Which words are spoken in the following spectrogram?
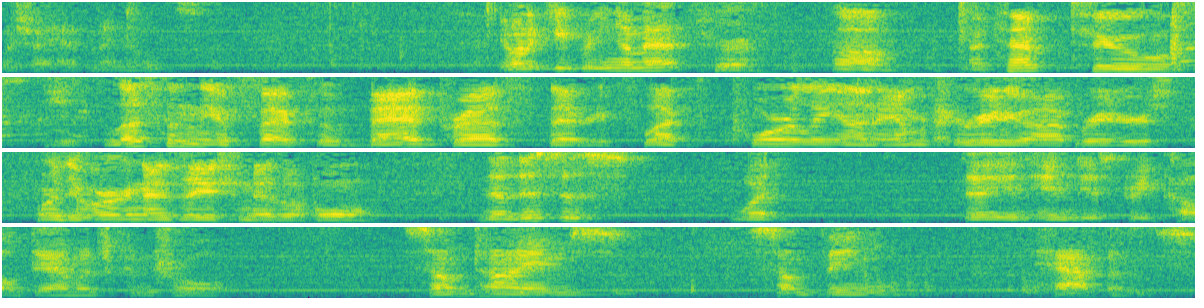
Wish I had my notes. You want to keep reading on that? Sure. Um, attempt to lessen the effects of bad press that reflect poorly on amateur radio operators or the organization as a whole. Now, this is what the in industry call damage control. Sometimes something happens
